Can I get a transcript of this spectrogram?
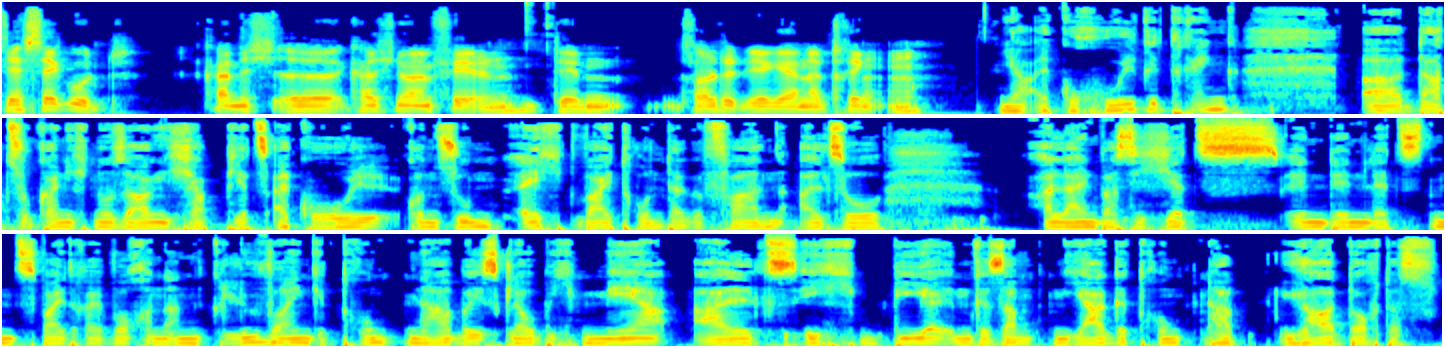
der ist sehr gut. Kann ich, äh, kann ich nur empfehlen. Den solltet ihr gerne trinken. Ja, Alkoholgetränk. Äh, dazu kann ich nur sagen, ich habe jetzt Alkoholkonsum echt weit runtergefahren. Also Allein was ich jetzt in den letzten zwei, drei Wochen an Glühwein getrunken habe, ist, glaube ich, mehr als ich Bier im gesamten Jahr getrunken habe. Ja, doch, das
